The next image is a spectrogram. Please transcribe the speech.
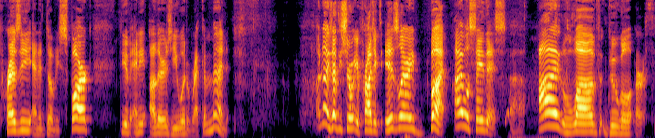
Prezi and Adobe Spark. Do you have any others you would recommend? I'm not exactly sure what your project is, Larry, but I will say this. Uh, I love Google Earth.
